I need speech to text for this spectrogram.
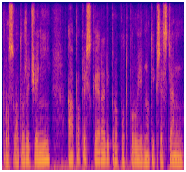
pro svatořečení a papežské rady pro podporu jednoty křesťanů.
